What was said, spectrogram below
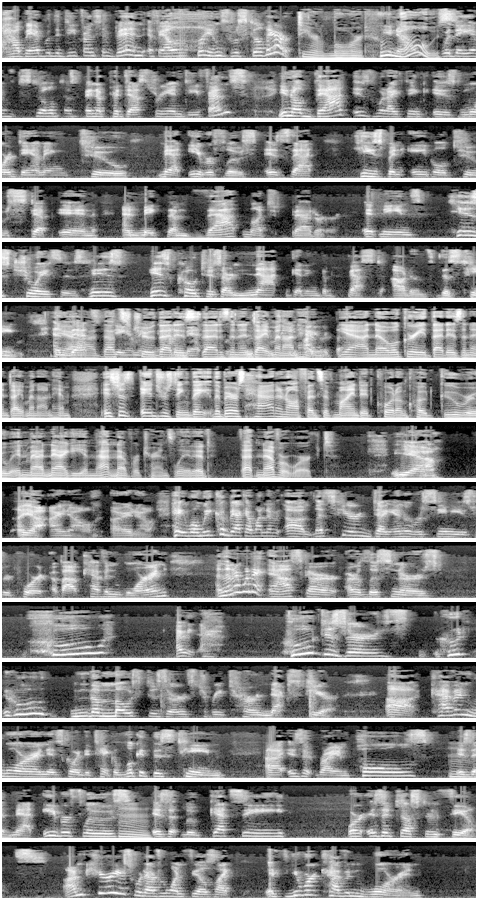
how bad would the defense have been if Alan Williams was still there? Dear Lord, who you know, knows? Would they have still just been a pedestrian defense? You know, that is what I think is more damning to Matt Eberflus is that he's been able to step in and make them that much better. It means his choices, his his coaches are not getting the best out of this team, and yeah, that's that's true. that, that is an indictment on him. Yeah, no, agreed. That is an indictment on him. It's just interesting. They the Bears had an offensive minded quote unquote guru in Matt Nagy, and that never translated. That never worked. Yeah. Yeah, I know. I know. Hey, when we come back, I want to um, let's hear Dianna Russini's report about Kevin Warren, and then I want to ask our our listeners who, I mean, who deserves who who the most deserves to return next year. Uh, Kevin Warren is going to take a look at this team. Uh, is it Ryan Poles? Mm. Is it Matt Eberflus? Mm. Is it Luke Getsy? Or is it Justin Fields? I'm curious what everyone feels like. If you were Kevin Warren,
